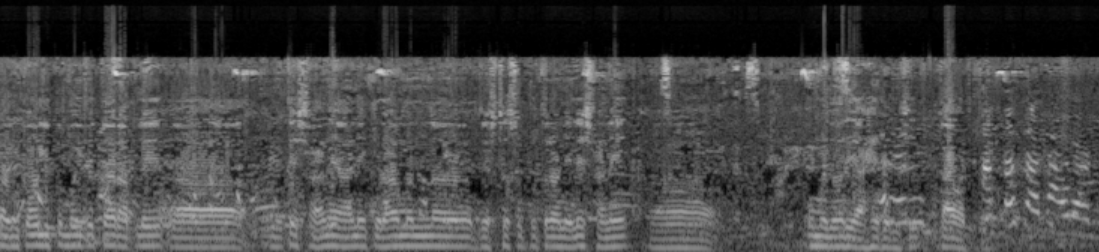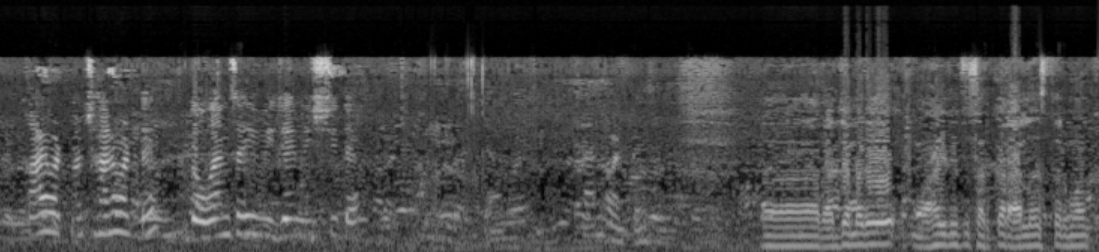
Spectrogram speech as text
कणकवलीतून बघितलं तर आपले नितेश राणे आणि कुडाळमन अं, ज्येष्ठ सुपुत्र निलेश राणे उमेदवारी आहे त्यांची. काय वाटतं काय वाटतं? छान वाटतंय. दोघांचाही विजय निश्चित आहे. छान वाटतंय. अं, राज्यामध्ये महायुतीचं सरकार आलंच तर मग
